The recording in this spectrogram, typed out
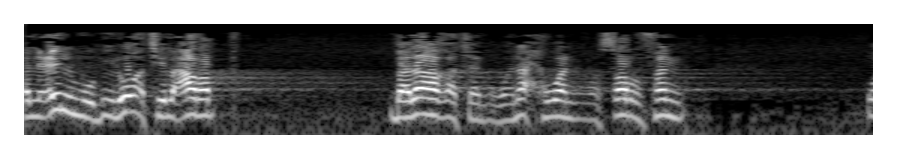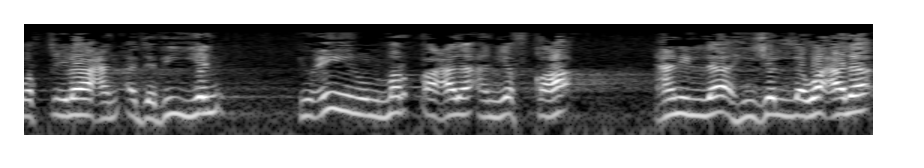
العلم بلغة العرب بلاغة ونحوا وصرفا واطلاعا أدبيا يعين المرء على أن يفقه عن الله جل وعلا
